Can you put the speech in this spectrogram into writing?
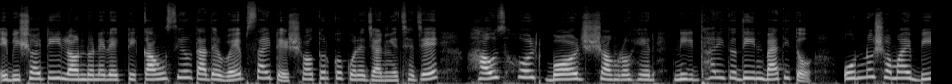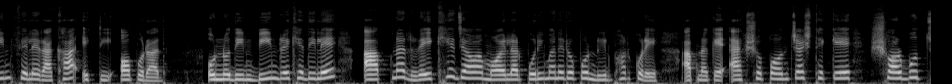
এই বিষয়টি লন্ডনের একটি কাউন্সিল তাদের ওয়েবসাইটে সতর্ক করে জানিয়েছে যে, হাউসহোল্ড বর্জ সংগ্রহের নির্ধারিত দিন ব্যতীত অন্য সময় বিন ফেলে রাখা একটি অপরাধ। অন্যদিন বিন রেখে দিলে আপনার রেখে যাওয়া ময়লার পরিমাণের ওপর নির্ভর করে আপনাকে একশো পঞ্চাশ থেকে সর্বোচ্চ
